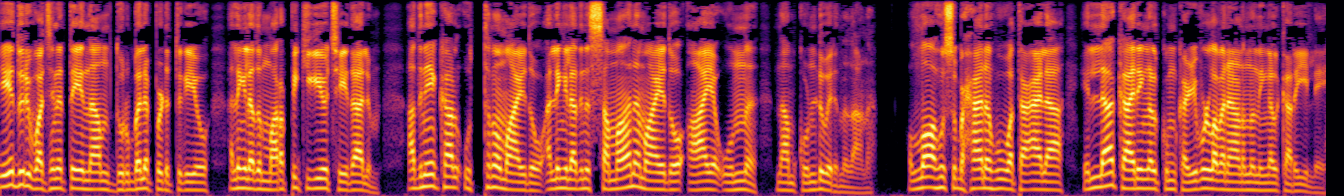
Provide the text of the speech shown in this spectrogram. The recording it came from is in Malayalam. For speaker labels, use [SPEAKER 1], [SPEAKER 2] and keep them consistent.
[SPEAKER 1] ഏതൊരു വചനത്തെ നാം ദുർബലപ്പെടുത്തുകയോ അല്ലെങ്കിൽ അത് മറപ്പിക്കുകയോ ചെയ്താലും അതിനേക്കാൾ ഉത്തമമായതോ അല്ലെങ്കിൽ അതിന് സമാനമായതോ ആയ ഒന്ന് നാം കൊണ്ടുവരുന്നതാണ്. അള്ളാഹു സുബഹാനഹു വ എല്ലാ കാര്യങ്ങൾക്കും കഴിവുള്ളവനാണെന്ന് നിങ്ങൾക്കറിയില്ലേ?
